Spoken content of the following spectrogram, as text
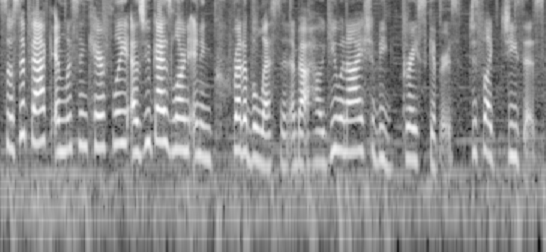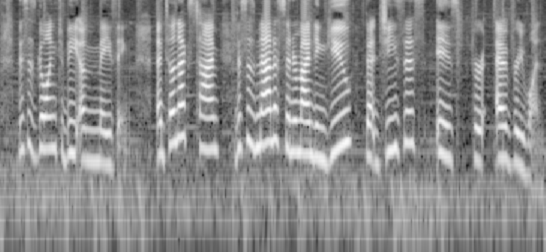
So sit back and listen carefully as you guys learn an incredible lesson about how you and I should be grace givers, just like Jesus. This is going to be amazing. Until next time, this is Madison reminding you that Jesus is for everyone.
